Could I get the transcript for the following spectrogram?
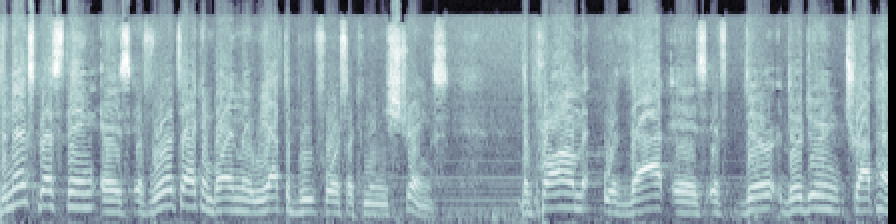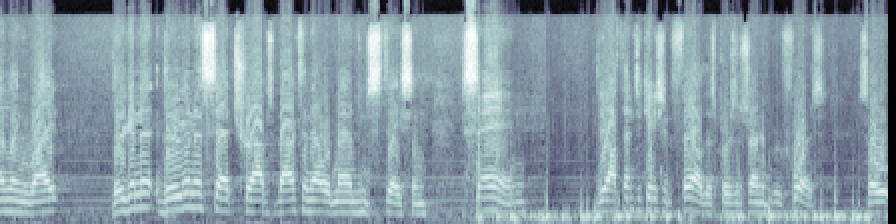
The next best thing is if we're attacking blindly, we have to brute force our community strings. The problem with that is if they're they're doing trap handling right, they're gonna they're gonna set traps back to network management station saying the authentication failed. This person's trying to brute force. So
